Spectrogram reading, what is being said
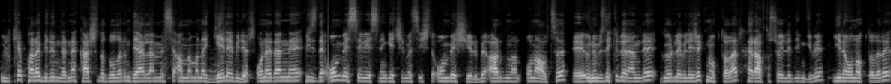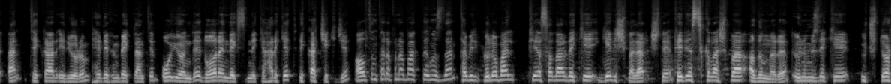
ülke para birimlerine karşı da doların değerlenmesi anlamına gelebilir. O nedenle bizde 15 seviyesinin geçilmesi işte 15-20 ardından 16 e, önümüzdeki dönemde görülebilecek noktalar. Her hafta söylediğim gibi yine o noktaları ben tekrar ediyorum. Hedefim beklentim o yönde. Dolar endeksindeki hareket dikkat çekici. Altın tarafına baktığımızda tabii global piyasalardaki gelişmeler işte Fed'in sıkılaşma adımları önümüzdeki 3-4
